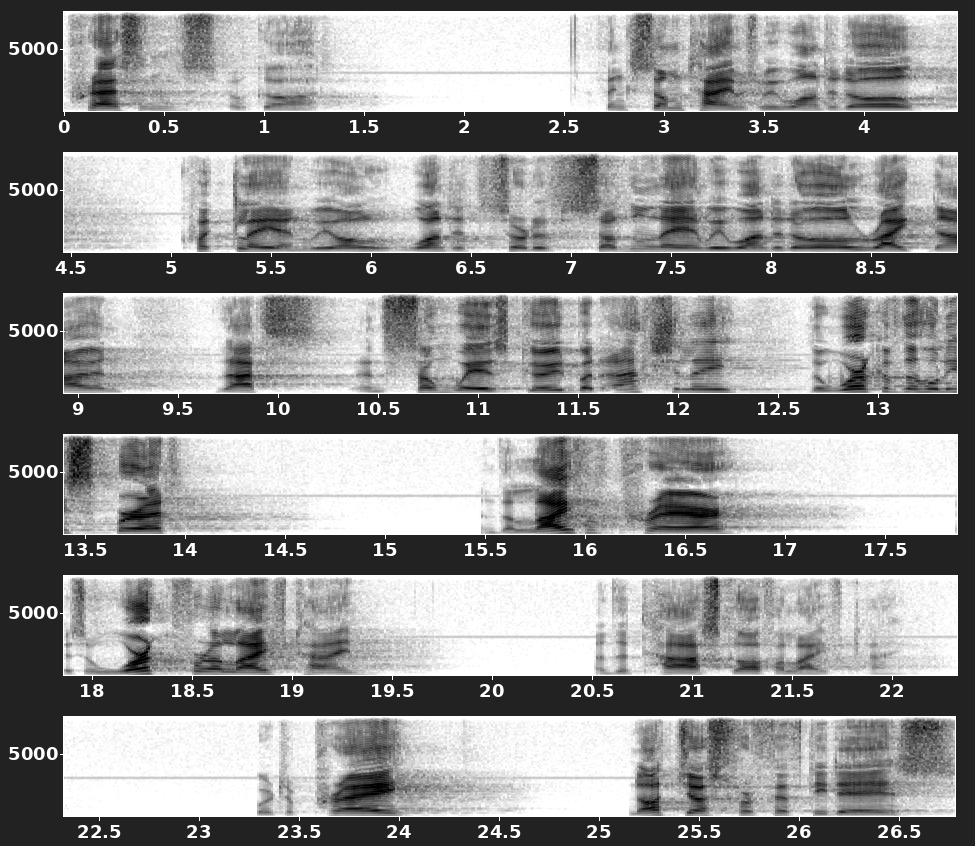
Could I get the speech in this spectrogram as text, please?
presence of God. I think sometimes we want it all quickly and we all want it sort of suddenly and we want it all right now, and that's in some ways good, but actually, the work of the Holy Spirit and the life of prayer is a work for a lifetime and the task of a lifetime. We're to pray not just for 50 days,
